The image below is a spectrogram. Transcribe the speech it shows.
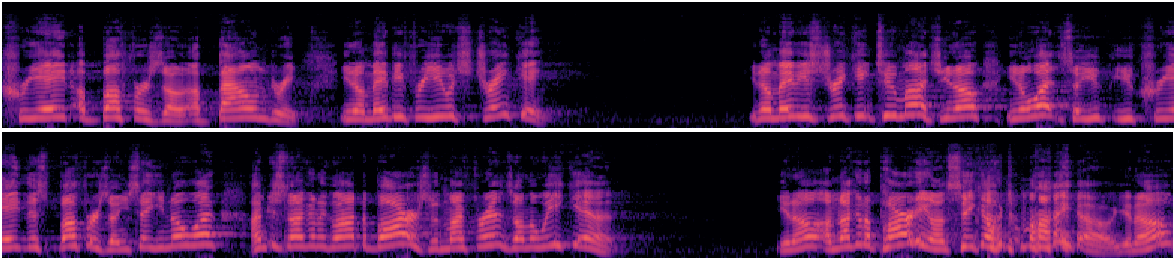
Create a buffer zone, a boundary. You know, maybe for you it's drinking. You know, maybe he's drinking too much. You know, you know what? So you, you create this buffer zone. You say, you know what? I'm just not going to go out to bars with my friends on the weekend. You know, I'm not going to party on Cinco de Mayo, you know?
